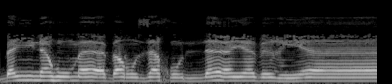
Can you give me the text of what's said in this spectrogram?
بينهما برزخ لا يبغيان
